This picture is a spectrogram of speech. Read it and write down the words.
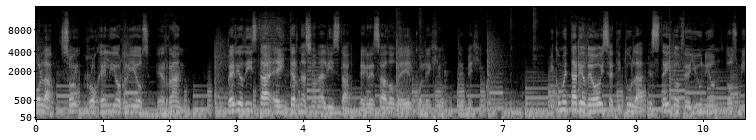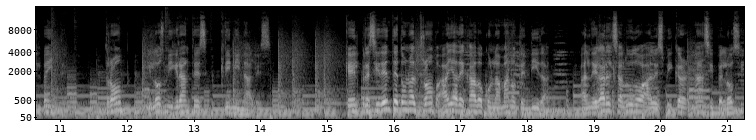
Hola, soy Rogelio Ríos Herrán, periodista e internacionalista egresado del Colegio de México. Mi comentario de hoy se titula State of the Union 2020, Trump y los migrantes criminales. Que el presidente Donald Trump haya dejado con la mano tendida al negar el saludo al speaker Nancy Pelosi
